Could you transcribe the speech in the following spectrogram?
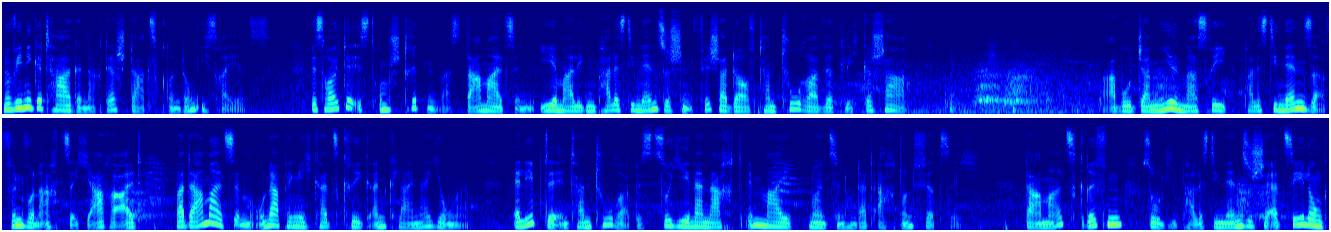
nur wenige Tage nach der Staatsgründung Israels. Bis heute ist umstritten, was damals im ehemaligen palästinensischen Fischerdorf Tantura wirklich geschah. Abu Jamil Masri, Palästinenser, 85 Jahre alt, war damals im Unabhängigkeitskrieg ein kleiner Junge. Er lebte in Tantura bis zu jener Nacht im Mai 1948. Damals griffen, so die palästinensische Erzählung,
